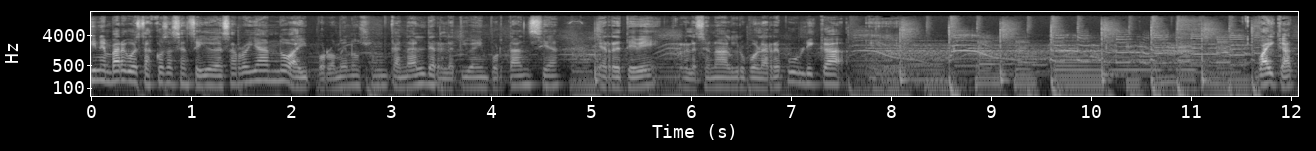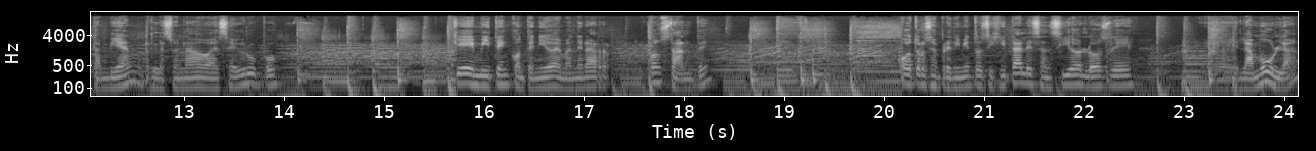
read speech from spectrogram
Sin embargo, estas cosas se han seguido desarrollando. Hay por lo menos un canal de relativa importancia, RTV, relacionado al Grupo La República. Eh, YCAT también, relacionado a ese grupo, que emiten contenido de manera constante. Otros emprendimientos digitales han sido los de La Mula,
